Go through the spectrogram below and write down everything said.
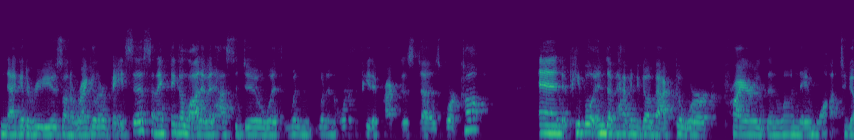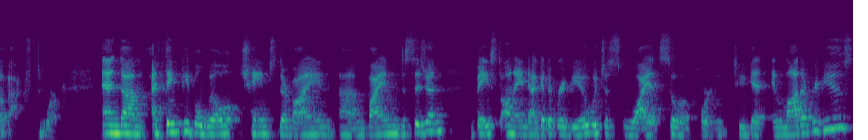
negative reviews on a regular basis. And I think a lot of it has to do with when, when an orthopedic practice does work comp and people end up having to go back to work prior than when they want to go back to work. And um, I think people will change their buying um, buying decision based on a negative review, which is why it's so important to get a lot of reviews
